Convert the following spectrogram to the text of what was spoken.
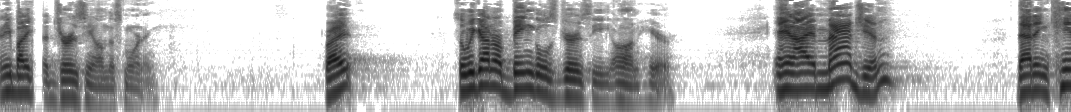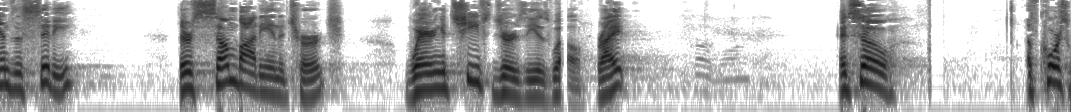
Anybody got a jersey on this morning? Right? So we got our Bengals jersey on here. And I imagine that in Kansas City, there's somebody in a church wearing a Chiefs jersey as well, right? And so, of course,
